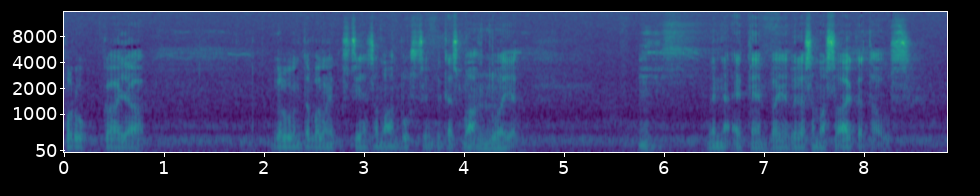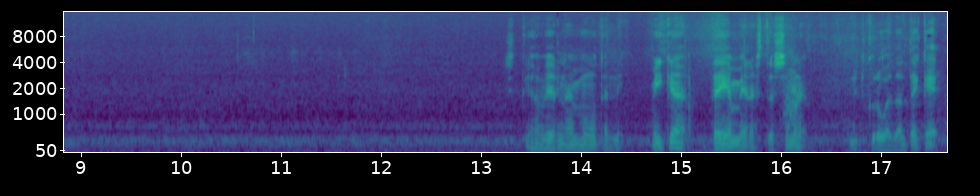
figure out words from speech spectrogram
porukkaa ja jollain tavalla niin siihen samaan bussiin pitäisi mahtua mm. ja mm. mennä eteenpäin ja vielä samassa aikataulussa. Sitten ihan vielä näin muuten, niin mikä teidän mielestä olisi semmoinen, nyt kun ruvetaan tekemään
